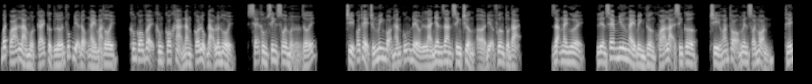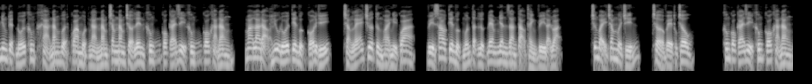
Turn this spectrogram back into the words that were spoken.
bất quá là một cái cực lớn phúc địa động ngày mà thôi, không có vậy không có khả năng có lục đạo luân hồi, sẽ không sinh sôi một giới chỉ có thể chứng minh bọn hắn cũng đều là nhân gian sinh trưởng ở địa phương tồn tại. Dạng này người, liền xem như ngày bình thường khóa lại sinh cơ, chỉ hoãn thọ nguyên sói mòn, thế nhưng tuyệt đối không khả năng vượt qua một n g h n năm trăm năm trở lên không có cái gì không có khả năng. Ma la đạo hưu đối tiên vực có lý chẳng lẽ chưa từng hoài nghị qua, vì sao tiên vực muốn tận lực đem nhân gian tạo thành vì đại loạn? Chương bảy trăm mười chín, trở về thục châu không có cái gì không có khả năng,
